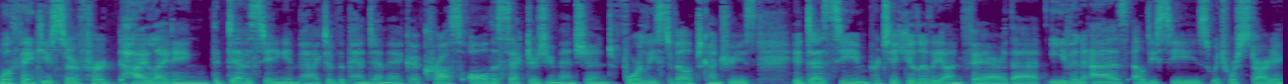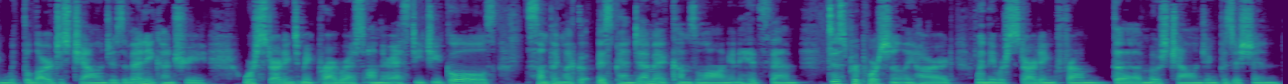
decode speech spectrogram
Well, thank you, sir, for highlighting the devastating impact of the pandemic across all the sectors you mentioned for least developed countries. It does seem particularly unfair that even as LDCs, which were starting with the largest challenges of any country, were starting to make progress on their SDG goals, something like this pandemic comes along and hits them disproportionately hard when they were starting from the most challenging position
